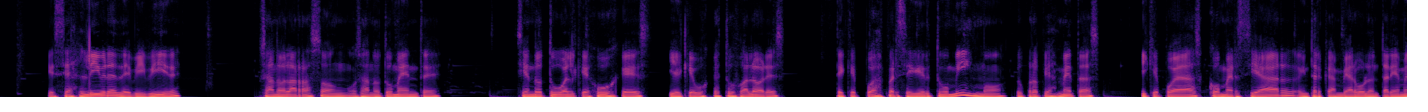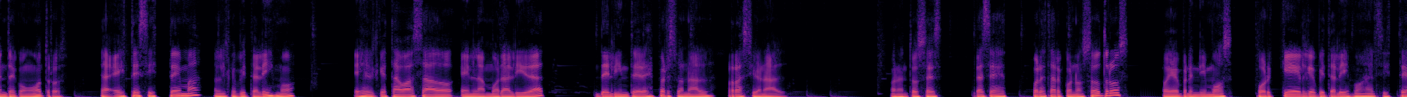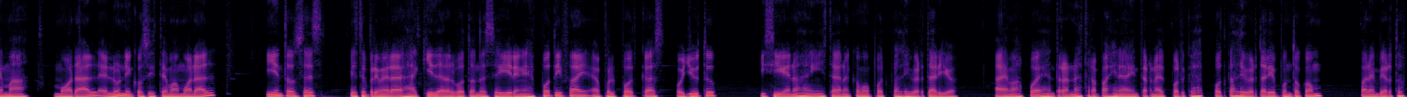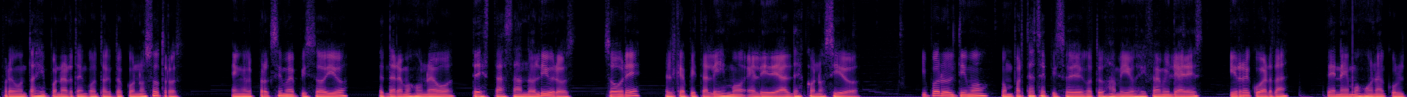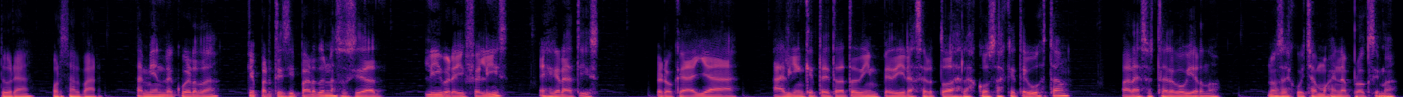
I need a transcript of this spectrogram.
que seas libre de vivir usando la razón, usando tu mente, siendo tú el que juzgues y el que busques tus valores, de que puedas perseguir tú mismo tus propias metas y que puedas comerciar o intercambiar voluntariamente con otros. O sea, este sistema, el capitalismo, es el que está basado en la moralidad del interés personal racional. Bueno, entonces, gracias por estar con nosotros. Hoy aprendimos por qué el capitalismo es el sistema moral, el único sistema moral. Y entonces, si es tu primera vez aquí, dale al botón de seguir en Spotify, Apple Podcast o YouTube y síguenos en Instagram como Podcast Libertario. Además, puedes entrar a nuestra página de internet podcastlibertario.com para enviar tus preguntas y ponerte en contacto con nosotros. En el próximo episodio tendremos un nuevo Destazando Libros sobre el capitalismo, el ideal desconocido. Y por último, comparte este episodio con tus amigos y familiares y recuerda, tenemos una cultura por salvar. También recuerda que participar de una sociedad libre y feliz es gratis, pero que haya alguien que te trate de impedir hacer todas las cosas que te gustan, para eso está el gobierno. Nos escuchamos en la próxima.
